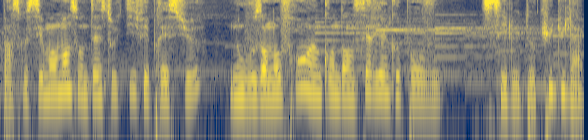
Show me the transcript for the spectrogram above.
Parce que ces moments sont instructifs et précieux, nous vous en offrons un condensé rien que pour vous. C'est le docu du lab.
